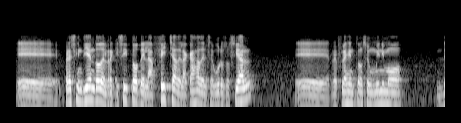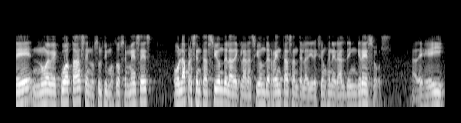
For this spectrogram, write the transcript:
eh, prescindiendo del requisito de la ficha de la caja del Seguro Social, eh, refleja entonces un mínimo de nueve cuotas en los últimos 12 meses o la presentación de la declaración de rentas ante la Dirección General de Ingresos, la DGI.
